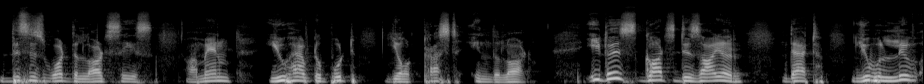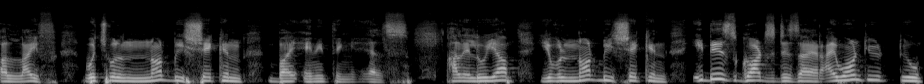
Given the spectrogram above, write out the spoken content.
this is what the Lord says. Amen. You have to put your trust in the Lord. It is God's desire that you will live a life which will not be shaken by anything else. Hallelujah. You will not be shaken. It is God's desire. I want you to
